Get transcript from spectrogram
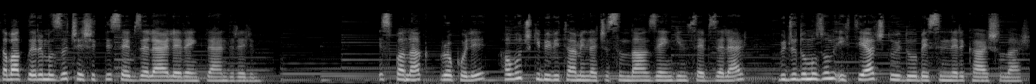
Tabaklarımızı çeşitli sebzelerle renklendirelim. Ispanak, brokoli, havuç gibi vitamin açısından zengin sebzeler, vücudumuzun ihtiyaç duyduğu besinleri karşılar.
